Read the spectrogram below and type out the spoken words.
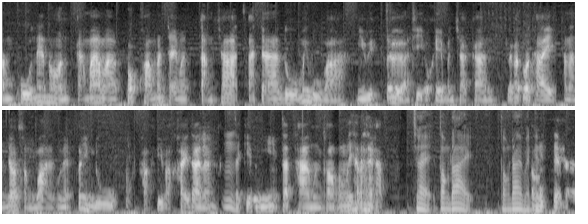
ลำพูนแน่นอน กามามาพกความมั่นใจมาต่างชาติ อาจจะดูไม่หวือหวา มีวิกเตอร์อะที่โอเคบัญชาการ แล้วก็ตัวไทยธนันยอดสังวานพวกเนี้ยก็ยังดูผักฝีผักไข่ได้นะอืมแต่เกมนี้ศรัทธาเมืองทองต้องเรียกอะไรครับ ใช่ต้องได้ ต้องได้เหมือนต้อกังนเรียกอะไร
